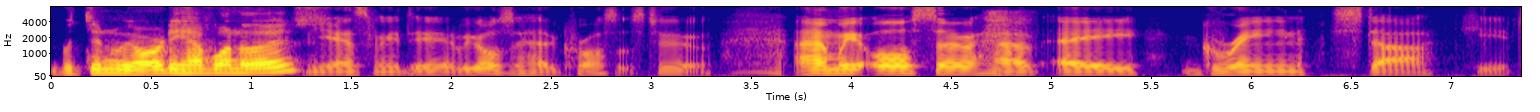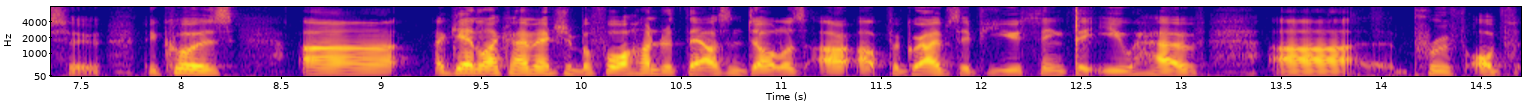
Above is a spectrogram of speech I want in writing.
But didn't we already have one of those? Yes, we did. We also had crosses too. And we also have a green star here too. Because, uh, again, like I mentioned before, $100,000 are up for grabs if you think that you have uh, proof of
